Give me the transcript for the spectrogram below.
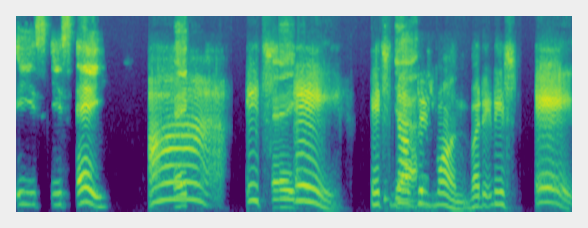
Is is A? Ah, it's A. A. It's Yeah. not this one, but it is A.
